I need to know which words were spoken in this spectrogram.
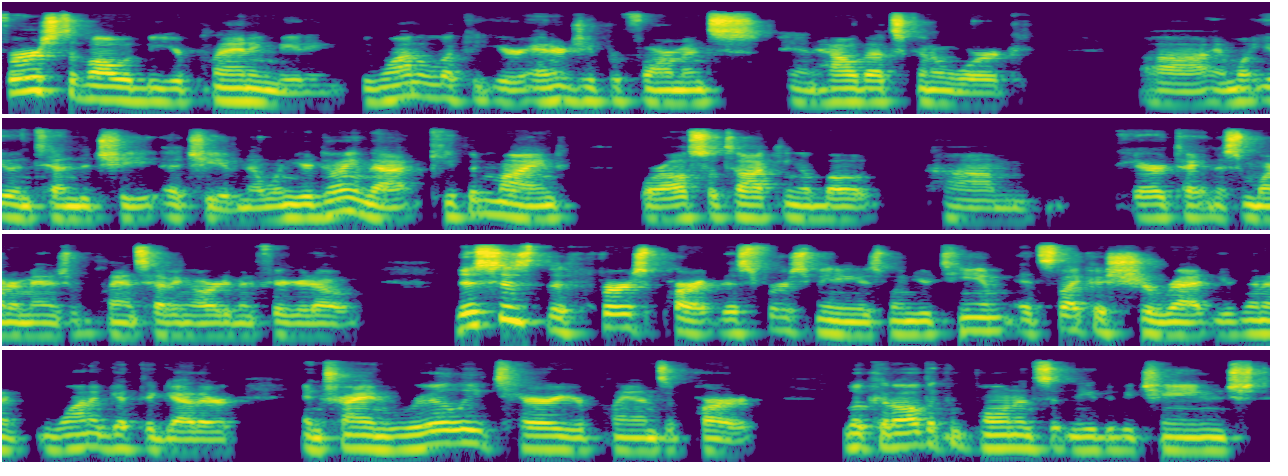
first of all would be your planning meeting. You want to look at your energy performance and how that's going to work uh, and what you intend to achieve. Now, when you're doing that, keep in mind, we're also talking about um, air tightness and water management plans having already been figured out. This is the first part. This first meeting is when your team, it's like a charrette. You're going to want to get together and try and really tear your plans apart. Look at all the components that need to be changed,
